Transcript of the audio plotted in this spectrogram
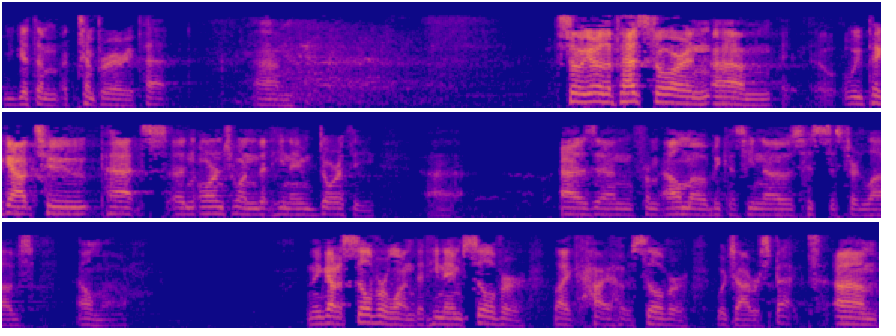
You get them a temporary pet. Um, so we go to the pet store and um, we pick out two pets, an orange one that he named Dorothy, uh, as in from Elmo because he knows his sister loves Elmo. And then he got a silver one that he named Silver, like hi ho Silver, which I respect. Um,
